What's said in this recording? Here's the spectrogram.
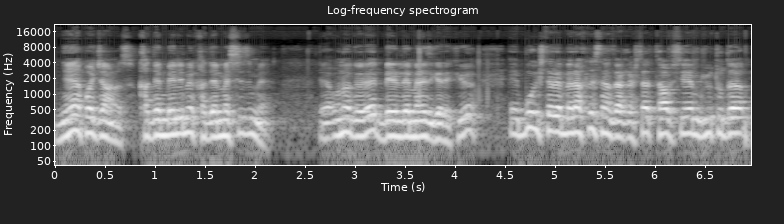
ne yapacağınız, kademeli mi kademesiz mi? E, ona göre belirlemeniz gerekiyor. E, bu işlere meraklıysanız arkadaşlar tavsiyem YouTube'da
